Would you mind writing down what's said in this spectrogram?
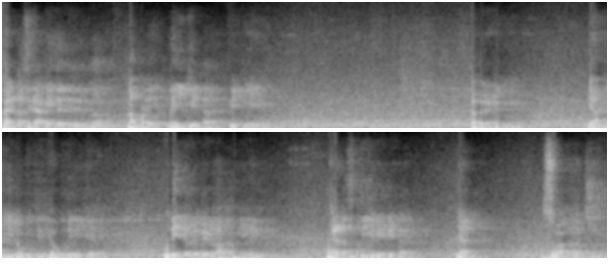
ഭരണസിരാ കേന്ദ്രത്തിൽ നിന്ന് നമ്മളെ നയിക്കേണ്ട വ്യക്തിയായിരിക്കും തമ്പുരാട്ടി ഞാൻ ഈ ലോകത്തിൽ ലോകത്തിലേക്ക് ഉദയനൂരമയുടെ നാമധേയത്തിൽ ഭരണസമിതിക്ക് വേണ്ടിയിട്ട് ഞാൻ സ്വാഗതം ചെയ്യുന്നു.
